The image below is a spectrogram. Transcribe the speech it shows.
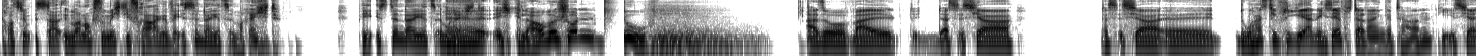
Trotzdem ist da immer noch für mich die Frage, wer ist denn da jetzt im Recht? Wer ist denn da jetzt im Recht? Äh, ich glaube schon du. Also, weil das ist ja, das ist ja, äh, du hast die Fliege ja nicht selbst da reingetan. Die ist ja.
